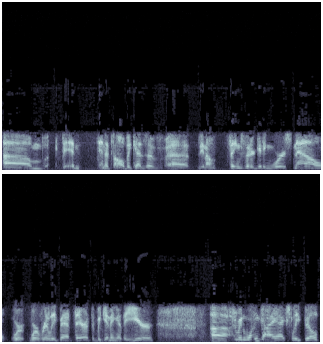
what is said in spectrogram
um, and, and it's all because of uh, you know things that are getting worse now. Were were really bad there at the beginning of the year. Uh, I mean, one guy actually built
